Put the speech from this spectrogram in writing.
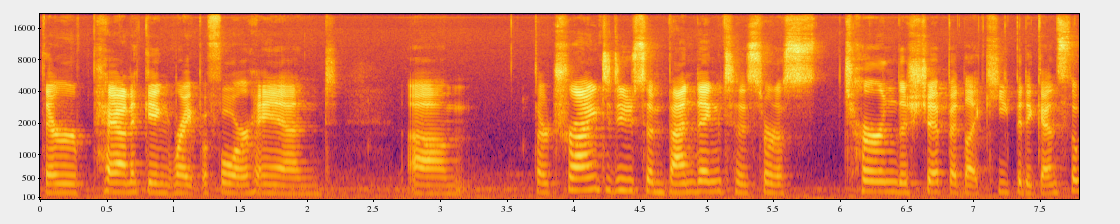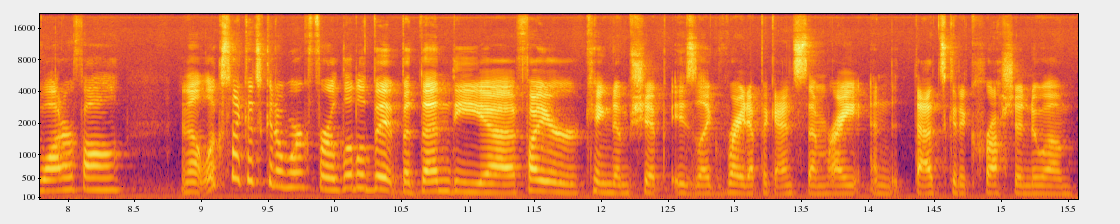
They're panicking right beforehand. Um, they're trying to do some bending to sort of s- turn the ship and like keep it against the waterfall. And it looks like it's gonna work for a little bit, but then the uh, Fire Kingdom ship is like right up against them, right? And that's gonna crush into them.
